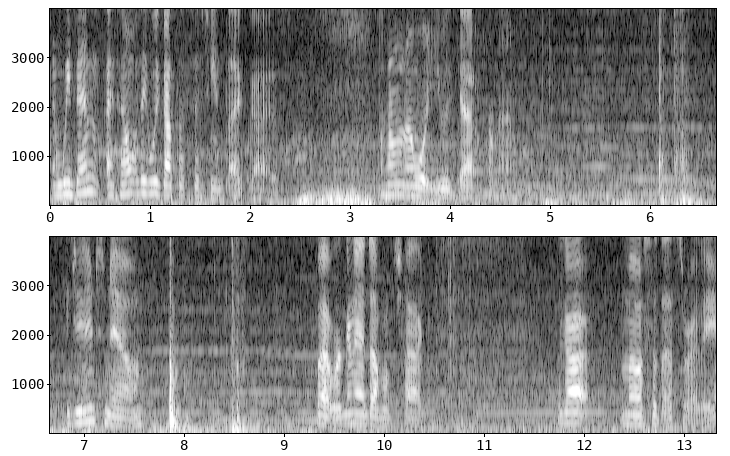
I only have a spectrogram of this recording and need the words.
And we didn't, I don't think we got the 15th egg, guys. I don't know what you would get from it. You do need to know. But we're gonna double check. We got most of this ready.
